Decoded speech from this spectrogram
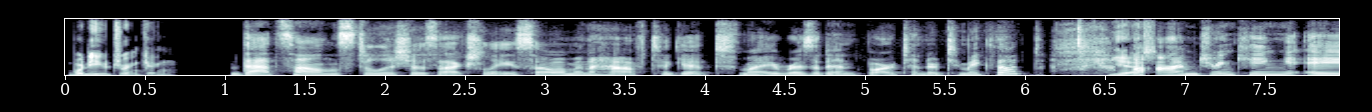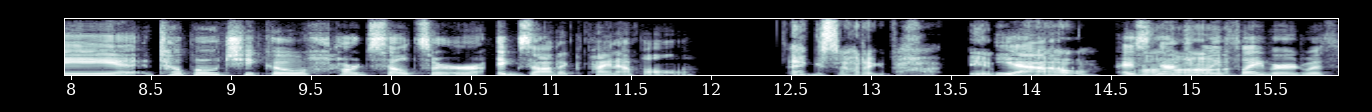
What are you drinking? That sounds delicious, actually. So I'm going to have to get my resident bartender to make that. Yes. Uh, I'm drinking a Topo Chico hard seltzer, exotic pineapple. Exotic. It, yeah. Wow. It's uh-huh. naturally flavored with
